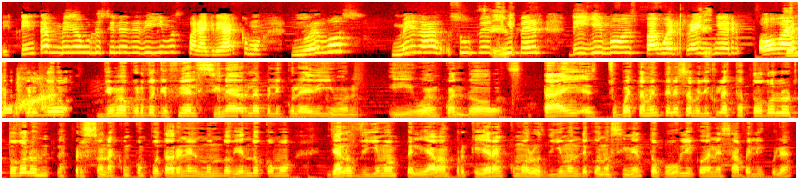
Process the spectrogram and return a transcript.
distintas mega evoluciones de Digimon para crear como nuevos mega, super, Sí. hiper Digimons, Power Ranger, Yo OVA. me acuerdo, yo me acuerdo que fui al cine a ver la película de Digimon y bueno, cuando Tai, eh, supuestamente en esa película está todos los, todos las personas con computador en el mundo viendo cómo ya los Digimon peleaban porque ya eran como los Digimon de conocimiento público en esa película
